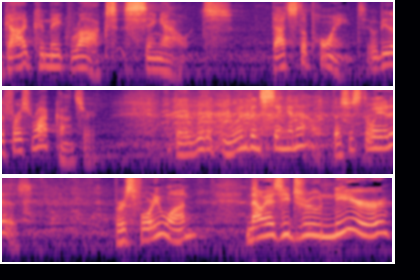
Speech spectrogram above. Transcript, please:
God could make rocks sing out. That's the point. It would be the first rock concert. But it, would have, it wouldn't have been singing out. That's just the way it is. Verse 41 Now, as he drew near,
